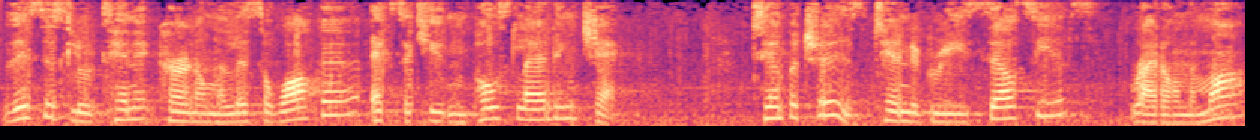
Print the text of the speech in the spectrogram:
This is Lieutenant Colonel Melissa Walker executing post landing check. Temperature is 10 degrees Celsius, right on the mark.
